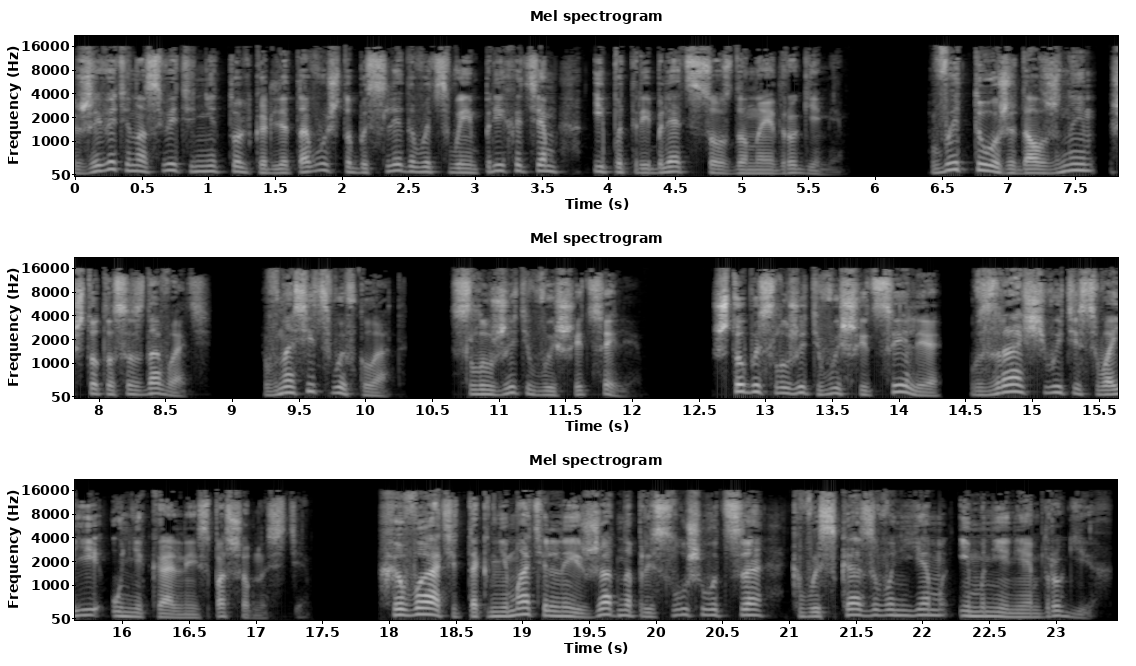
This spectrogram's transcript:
живете на свете не только для того, чтобы следовать своим прихотям и потреблять созданное другими. Вы тоже должны что-то создавать, вносить свой вклад, служить высшей цели. Чтобы служить высшей цели, взращивайте свои уникальные способности. Хватит так внимательно и жадно прислушиваться к высказываниям и мнениям других.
